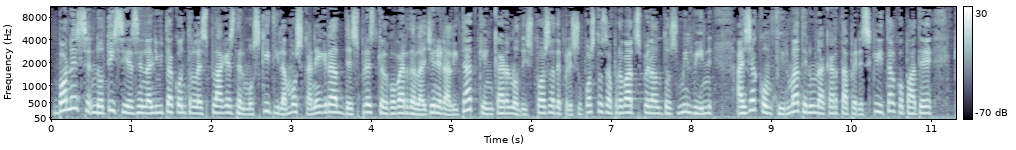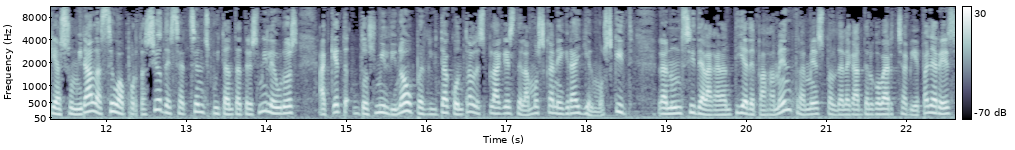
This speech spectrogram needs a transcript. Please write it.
Bones notícies en la lluita contra les plagues del mosquit i la mosca negra després que el govern de la Generalitat, que encara no disposa de pressupostos aprovats per al 2020, hagi confirmat en una carta per escrit al Copate que assumirà la seva aportació de 783.000 euros aquest 2019 per lluitar contra les plagues de la mosca negra i el mosquit. L'anunci de la garantia de pagament, tramès pel delegat del govern Xavier Pallarès,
